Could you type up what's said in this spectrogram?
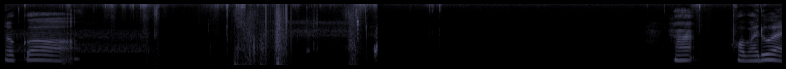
แล้วก็ นะ ขออภัยด้วย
